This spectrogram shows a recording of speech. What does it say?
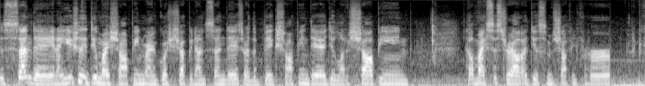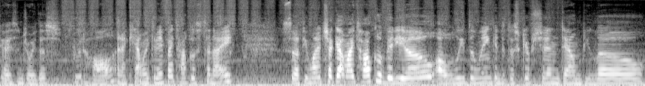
Is Sunday, and I usually do my shopping, my grocery shopping on Sundays, or the big shopping day. I do a lot of shopping, help my sister out. I do some shopping for her Hope you guys enjoy this food haul and I can't wait to make my tacos tonight. So if you want to check out my taco video, I'll leave the link in the description down below.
